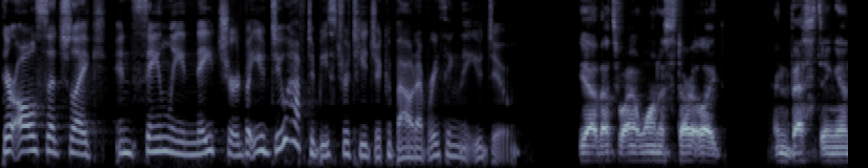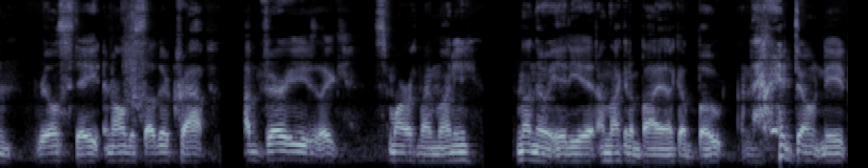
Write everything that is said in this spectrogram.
they're all such like insanely natured, but you do have to be strategic about everything that you do. Yeah, that's why I want to start like investing in real estate and all this other crap. I'm very like smart with my money. I'm not no idiot. I'm not gonna buy like a boat I don't need.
